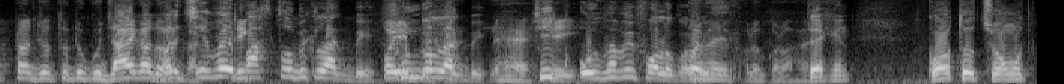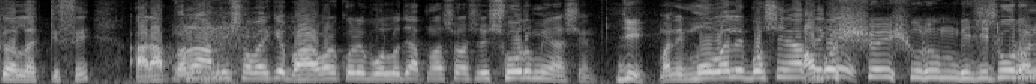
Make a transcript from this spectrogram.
আপনার যতটুকু জায়গা মানে যেভাবে বাস্তবিক লাগবে সুন্দর লাগবে হ্যাঁ, ঠিক ওইভাবেই ফলো করা ফলো করা হয় দেখেন কত চমৎকার লাগতেছে। আর আপনারা আমি সবাইকে বারবার করে বলব যে আপনারা সরাসরি শোরুমে আসেন। জি। মানে মোবাইলে বসে না থেকে অবশ্যই শোরুম ভিজিট শোরুম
